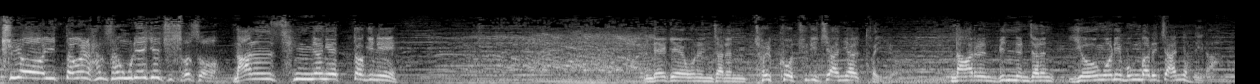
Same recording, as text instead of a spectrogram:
주여 이 떡을 항상 우리에게 주소서. 나는 생명의 떡이니 내게 오는 자는 결코 줄이지 아니할 터이요. 나를 믿는 자는 영원히 목마르지 아니하리라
